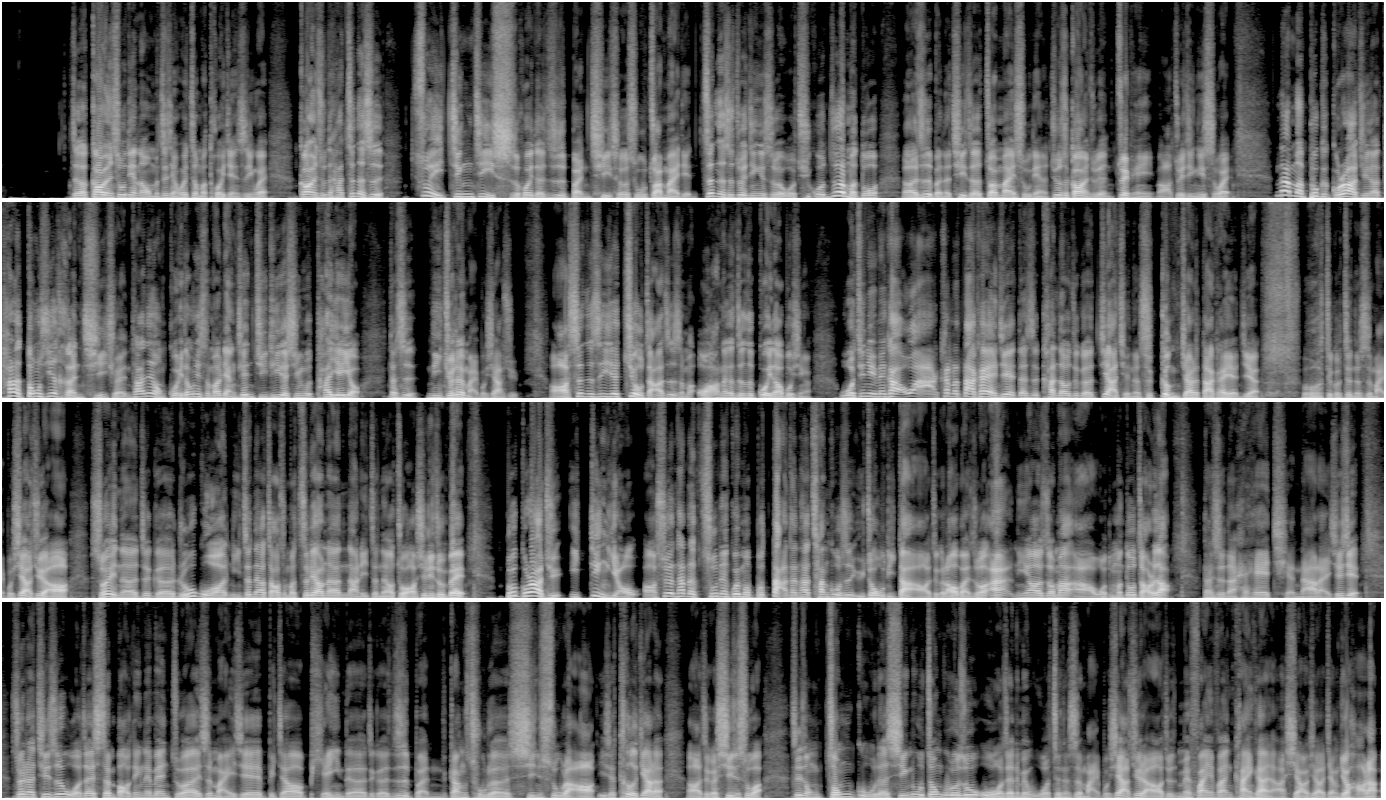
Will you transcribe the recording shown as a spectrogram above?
这个高原书店呢，我们之前会这么推荐，是因为高原书店它真的是最经济实惠的日本汽车书专卖店，真的是最经济实惠。我去过这么多呃日本的汽车专卖书店，就是高原书店最便宜啊，最经济实惠。那么 Book Garage 呢，它的东西很齐全，它那种鬼东西什么两千 GT 的型录它也有，但是你绝对买不下去啊，甚至是一些旧杂志什么，哇，那个真是贵到不行！我进去里面看，哇，看到大开眼界，但是看到这个价钱呢，是更加的大开眼界，哇，这个真的是买不下去啊！所以呢，这个如果你真的要找什么资料呢，那你真的要做好心理准备。Book Garage 一定有啊，虽然它的书店规模不大，但它仓库是宇宙无敌大啊！这个老板说，啊，你要什么啊，我们都找得到。但是呢，嘿嘿，钱拿来，谢谢。所以呢，其实我在神保町那边主要也是买一些比较便宜的这个日本刚出的新书了啊，一些特价的啊这个新书啊，这种中古的行路、中古的书，我在那边我真的是买不下去了啊，就这边翻一翻看一看啊，笑一笑这样就好了。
